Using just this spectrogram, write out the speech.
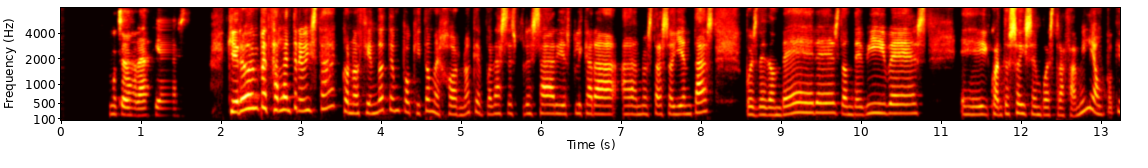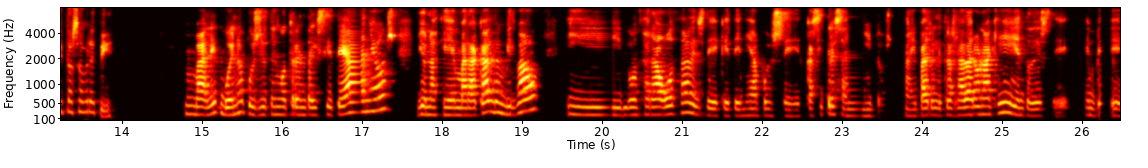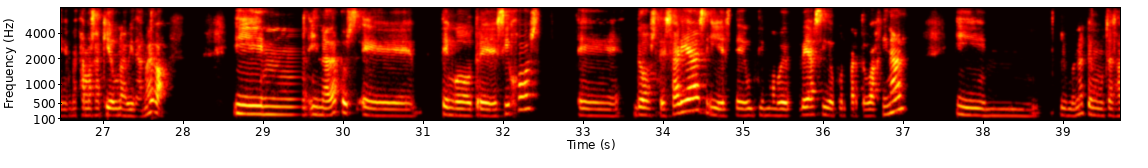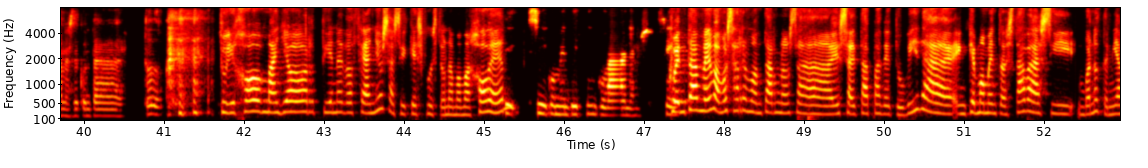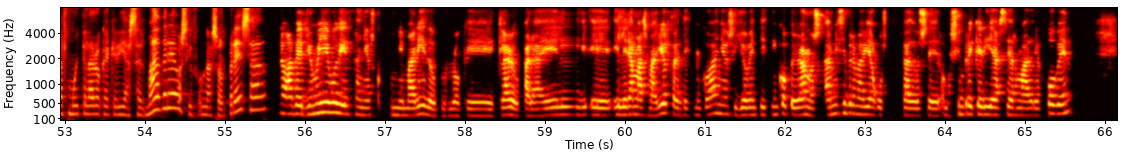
Muchas gracias. Quiero empezar la entrevista conociéndote un poquito mejor, ¿no? Que puedas expresar y explicar a, a nuestras oyentas, pues de dónde eres, dónde vives eh, y cuántos sois en vuestra familia, un poquito sobre ti. Vale, bueno, pues yo tengo 37 años, yo nací en Baracaldo, en Bilbao, y vivo en Zaragoza desde que tenía pues eh, casi tres añitos. A mi padre le trasladaron aquí y entonces eh, empe empezamos aquí una vida nueva. Y, y nada, pues eh, tengo tres hijos, eh, dos cesáreas y este último bebé ha sido por parto vaginal. Y, y bueno, tengo muchas ganas de contar todo. Tu hijo mayor tiene 12 años, así que fuiste una mamá joven. Sí, sí con 25 años. Sí. Cuéntame, vamos a remontarnos a esa etapa de tu vida. ¿En qué momento estabas? Y bueno, ¿tenías muy claro que querías ser madre o si fue una sorpresa? No, a ver, yo me llevo 10 años con mi marido, por lo que, claro, para él, eh, él era más mayor, 35 años, y yo 25, pero vamos, a mí siempre me había gustado ser, o siempre quería ser madre joven.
